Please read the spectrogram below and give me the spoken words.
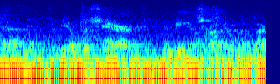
to, to be able to share and be constructive with our,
